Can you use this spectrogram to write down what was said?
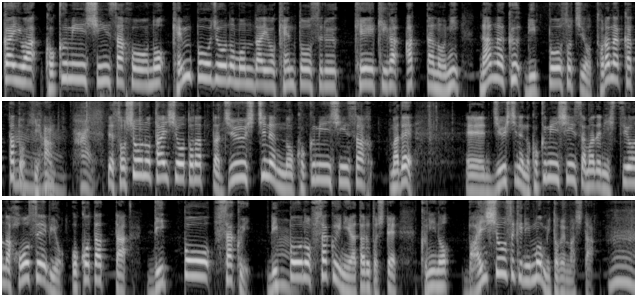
会は国民審査法の憲法上の問題を検討する景気があったのに長く立法措置を取らなかったと批判、うんうんはい、で訴訟の対象となった17年の国民審査まで、えー、17年の国民審査までに必要な法整備を怠った立法不作為立法の不作為に当たるとして、国の賠償責任も認めました、うん、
